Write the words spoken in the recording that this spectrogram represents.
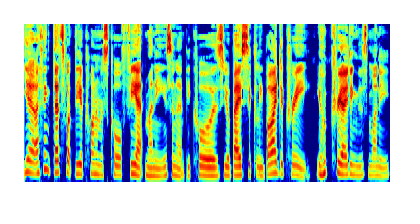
Yeah, I think that's what the economists call fiat money, isn't it? Because you're basically by decree, you're creating this money.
